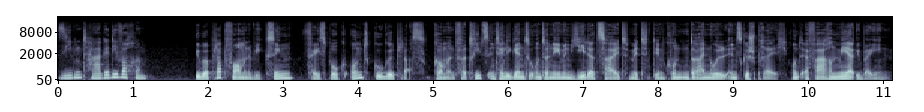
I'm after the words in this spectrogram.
sieben Tage die Woche. Über Plattformen wie Xing, Facebook und Google Plus kommen vertriebsintelligente Unternehmen jederzeit mit dem Kunden 3.0 ins Gespräch und erfahren mehr über ihn.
